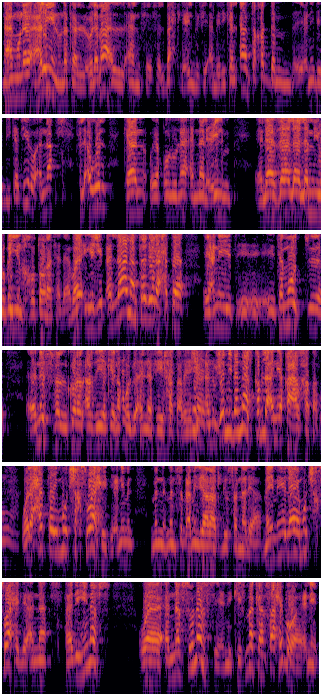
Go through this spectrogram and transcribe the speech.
نعم هنا عليا هناك العلماء الآن في البحث العلمي في أمريكا الآن تقدم يعني بكثير وأن في الأول كان يقولون أن العلم لا زال لم يبين خطورة هذا ويجب أن لا ننتظر حتى يعني تموت نصف الكرة الأرضية كي نقول بأن في خطر. يجب أن نجنب الناس قبل أن يقع الخطر. نعم. ولا حتى يموت شخص واحد يعني من من من سبع مليارات اللي وصلنا لها. ما لا يموت شخص واحد لأن هذه نفس. والنفس نفس يعني كيف ما كان صاحبها. يعني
